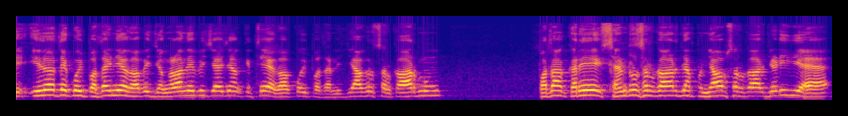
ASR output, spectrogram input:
ਇਹਦਾ ਤੇ ਕੋਈ ਪਤਾ ਹੀ ਨਹੀਂ ਹੈਗਾ ਵੀ ਜੰਗਲਾਂ ਦੇ ਵਿੱਚ ਹੈ ਜਾਂ ਕਿੱਥੇ ਹੈਗਾ, ਕੋਈ ਪਤਾ ਨਹੀਂ। ਜੇ ਅਗਰ ਸਰਕਾਰ ਨੂੰ ਪਤਾ ਕਰੇ, ਸੈਂਟਰ ਸਰਕਾਰ ਜਾਂ ਪੰਜਾਬ ਸਰਕਾਰ ਜਿਹੜੀ ਵੀ ਹੈ,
